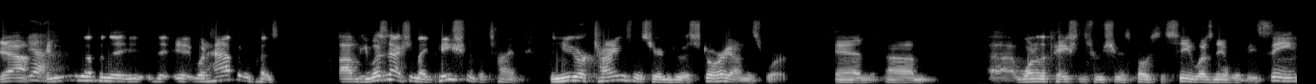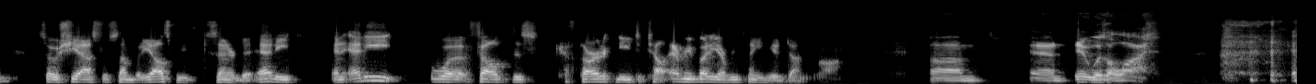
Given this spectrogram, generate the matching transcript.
Yeah. Yeah. And he ended up in the, the it, what happened was um, he wasn't actually my patient at the time. The New York Times was here to do a story on this work. And um, uh, one of the patients who she was supposed to see wasn't able to be seen. So she asked for somebody else. We sent her to Eddie. And Eddie w- felt this cathartic need to tell everybody everything he had done wrong. Um, and it was a lot. So,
